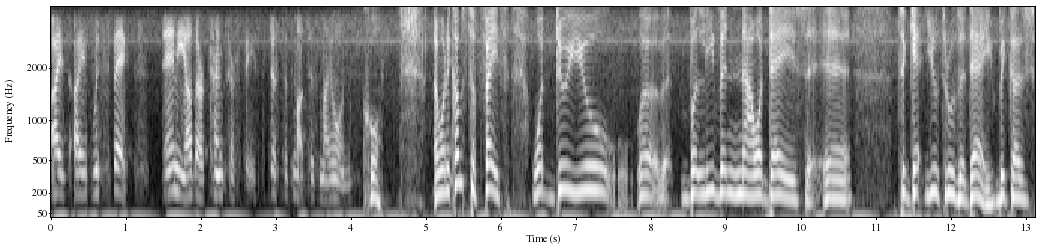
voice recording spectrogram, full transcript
I I respect any other counter faith just as much as my own. Cool. And when it comes to faith, what do you uh, believe in nowadays uh, to get you through the day? Because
